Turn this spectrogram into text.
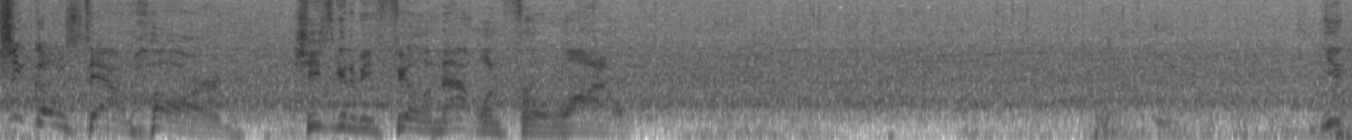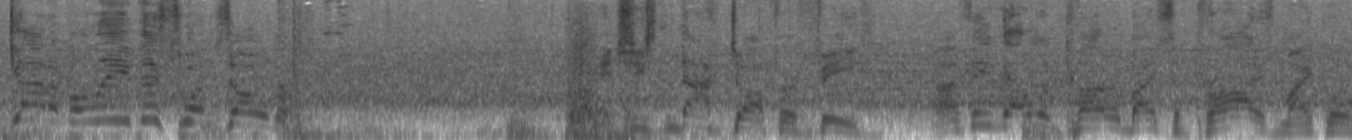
She goes down hard. She's going to be feeling that one for a while. You gotta believe this one's over. And she's knocked off her feet. I think that one caught her by surprise, Michael.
